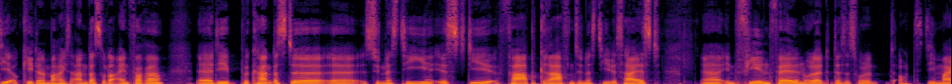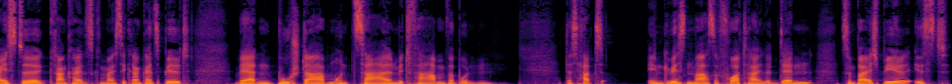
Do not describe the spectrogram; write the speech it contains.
die, okay, dann mache ich es anders oder einfacher. Äh, die bekannteste äh, Synästie ist die Farbgraphensynästie. Das heißt, äh, in vielen Fällen, oder das ist wohl auch die meiste Krankheit, das meiste Krankheitsbild, werden Buchstaben und Zahlen mit Farben verbunden. Das hat in gewissem Maße Vorteile, denn zum Beispiel ist,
